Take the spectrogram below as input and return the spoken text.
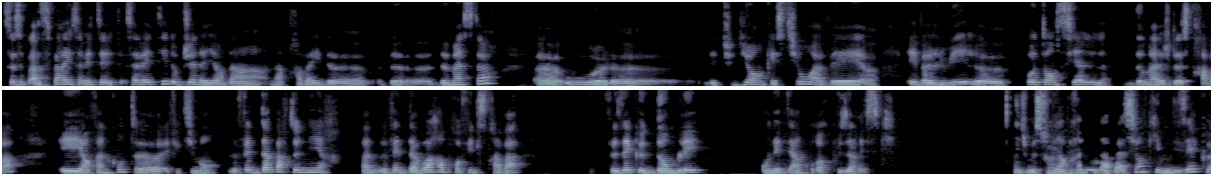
ça c'est pareil, ça avait été ça avait été l'objet d'ailleurs d'un travail de, de, de master où l'étudiant en question avait évaluer le potentiel dommage de Strava. Et en fin de compte, euh, effectivement, le fait d'appartenir, enfin, le fait d'avoir un profil Strava faisait que d'emblée, on était un coureur plus à risque. Et je me souviens ah vraiment d'un patient qui me disait que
